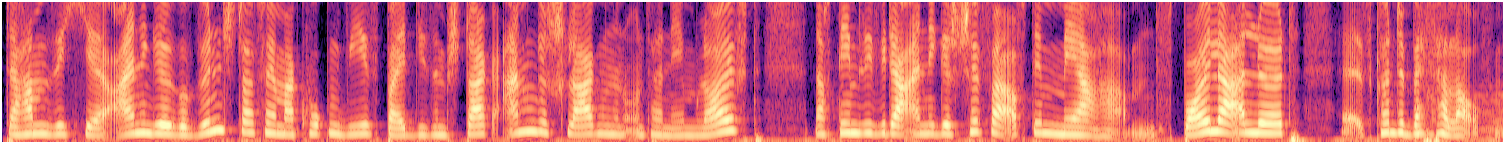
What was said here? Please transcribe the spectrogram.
Da haben sich einige gewünscht, dass wir mal gucken, wie es bei diesem stark angeschlagenen Unternehmen läuft, nachdem sie wieder einige Schiffe auf dem Meer haben. Spoiler Alert, es könnte besser laufen.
